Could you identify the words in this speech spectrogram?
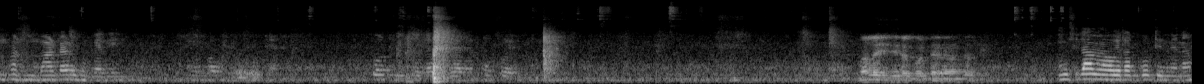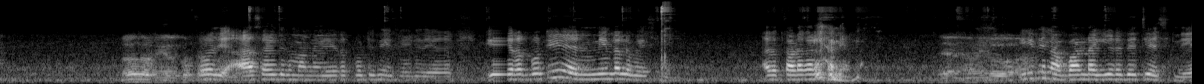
మనం మాట్లాడుకున్నది మళ్ళీ ఇది ముసలామె ఇరగొట్టిందేనా? రోజు ఆ సైడ్ మనం ఇరగొట్టింది ఈ సైడ్ ఇరగొట్టి నీళ్ళలో వేసింది. అది కడగలేని ఇది నా బండ ఈడ తెచ్చేసింది.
